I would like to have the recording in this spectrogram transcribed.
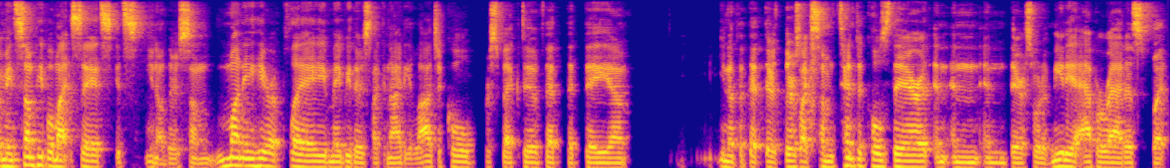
I mean, some people might say it's it's you know there's some money here at play. Maybe there's like an ideological perspective that that they uh, you know that, that there, there's like some tentacles there and and and their sort of media apparatus, but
